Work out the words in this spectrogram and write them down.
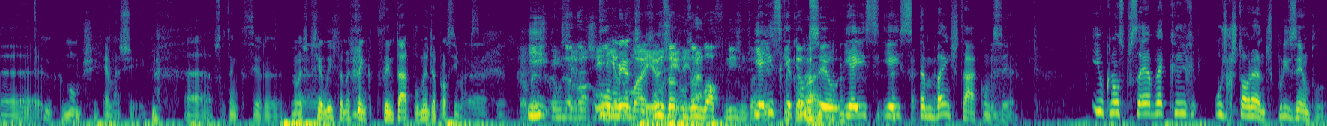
Uh, que, que, nome chique. É mais chique. Uh, a pessoa tem que ser, não é especialista, mas tem que tentar pelo menos aproximar-se. E uns, uns, uns anglofonismos. E é isso que aconteceu. E é isso, e é isso que também está a acontecer. E o que não se percebe é que os restaurantes, por exemplo,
